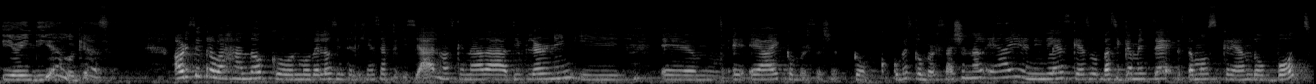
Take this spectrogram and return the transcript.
Y hoy en día lo que haces. Ahora estoy trabajando con modelos de inteligencia artificial, más que nada deep learning y eh, AI, conversation, co- ¿cómo es conversational AI en inglés? Que eso básicamente estamos creando bots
